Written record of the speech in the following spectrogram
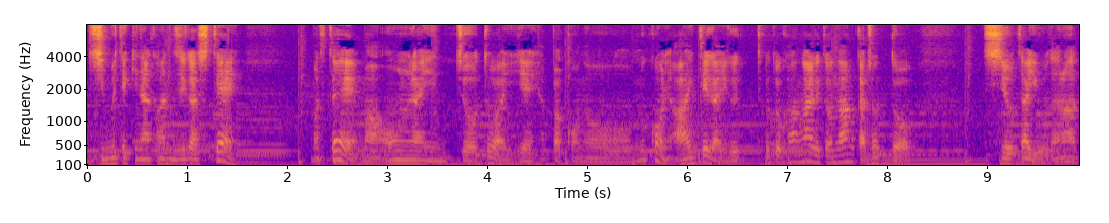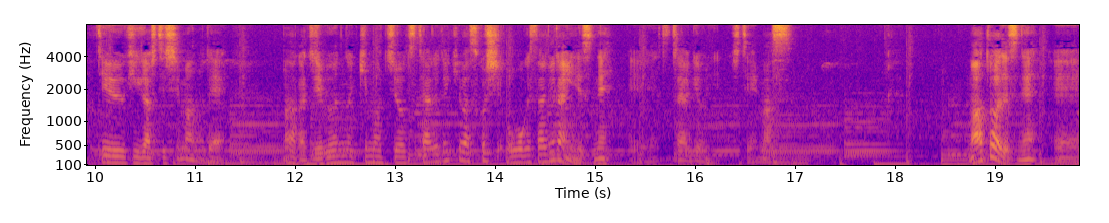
事務的な感じがしてまあ、例えば、まあ、オンライン上とはいえやっぱこの向こうに相手がいるってことを考えるとなんかちょっと塩対応だなっていう気がしてしまうので、まあ、なんか自分の気持ちを伝える時は少し大げさぐらいにですね、えー、伝えるようにしています、まあ、あとはですね、え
